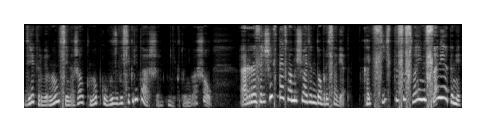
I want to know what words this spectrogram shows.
Директор вернулся и нажал кнопку вызова секретарши. Никто не вошел. «Разрешите дать вам еще один добрый совет?» «Катись ты со своими советами!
